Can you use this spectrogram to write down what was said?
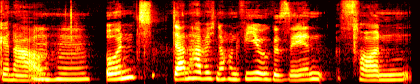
Genau. Mhm. Und dann habe ich noch ein Video gesehen von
